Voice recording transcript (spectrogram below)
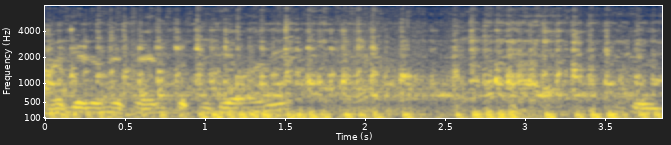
આ રીતના ફેન કરી દેવાની જોઈ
